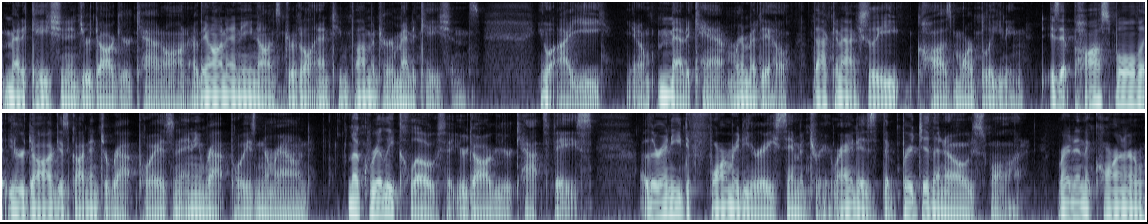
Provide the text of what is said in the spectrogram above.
medication is your dog or cat on? Are they on any non-steroidal anti-inflammatory medications? You know, i.e., you know, Metacam, Rimadyl. That can actually cause more bleeding. Is it possible that your dog has got into rat poison, any rat poison around? Look really close at your dog or your cat's face. Are there any deformity or asymmetry, right? Is the bridge of the nose swollen? Right in the corner,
